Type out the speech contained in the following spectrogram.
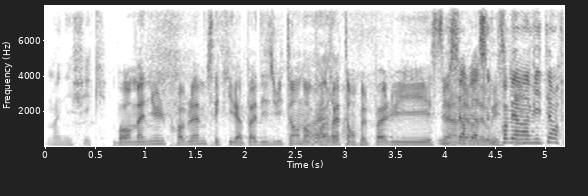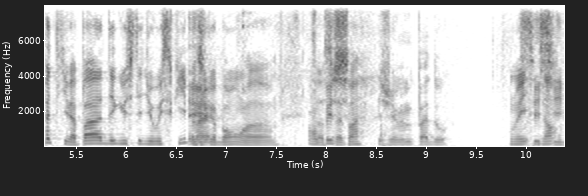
Magnifique. Bon, Manu, le problème, c'est qu'il a pas 18 ans, donc en fait, on peut pas lui servir, C'est le premier invité en fait qui va pas déguster du whisky parce Ouais. que bon, euh, En ça plus, se fait pas. j'ai même pas d'eau. Oui, Si, non. si.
